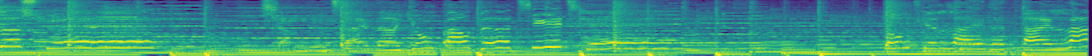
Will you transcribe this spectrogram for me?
着雪，相约在那拥抱的季节冬天来的太晚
